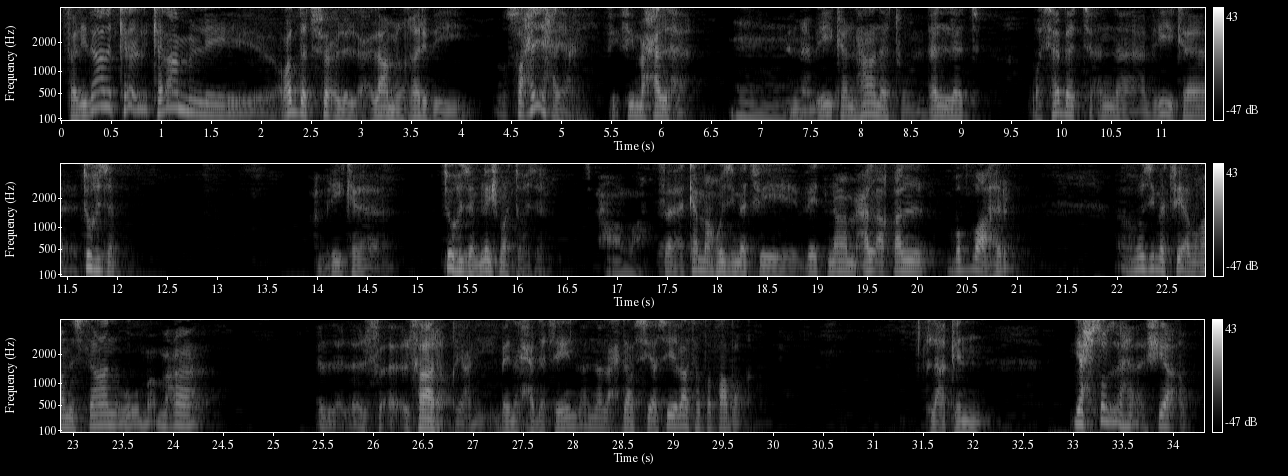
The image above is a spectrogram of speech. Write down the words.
فلذلك الكلام اللي ردة فعل الإعلام الغربي صحيحة يعني في في محلها. أن أمريكا انهانت وانذلت وثبت أن أمريكا تهزم. أمريكا تهزم. ليش ما تهزم؟ سبحان الله. فكما هزمت في فيتنام على الأقل بالظاهر هزمت في أفغانستان ومع الف- الفارق يعني بين الحدثين لأن الأحداث السياسية لا تتطابق. لكن يحصل لها أشياء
